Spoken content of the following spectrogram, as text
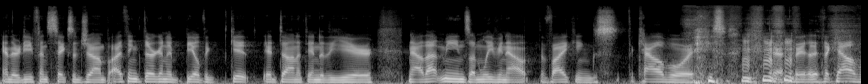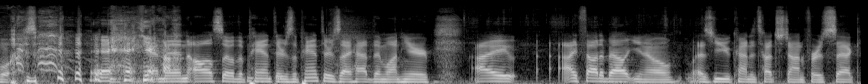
and their defense takes a jump, I think they're going to be able to get it done at the end of the year. Now that means I'm leaving out the Vikings, the Cowboys, the, the, Cowboys, yeah. and then also the Panthers. The Panthers, I had them on here. I I thought about, you know, as you kind of touched on for a sec,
